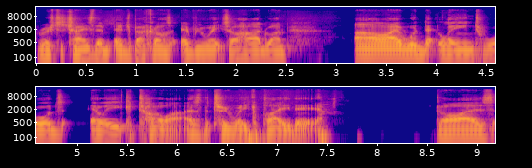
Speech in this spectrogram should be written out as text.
The Roosters change their edge back rows every week, so a hard one. I would lean towards Eli Katoa as the two week play there. Guys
